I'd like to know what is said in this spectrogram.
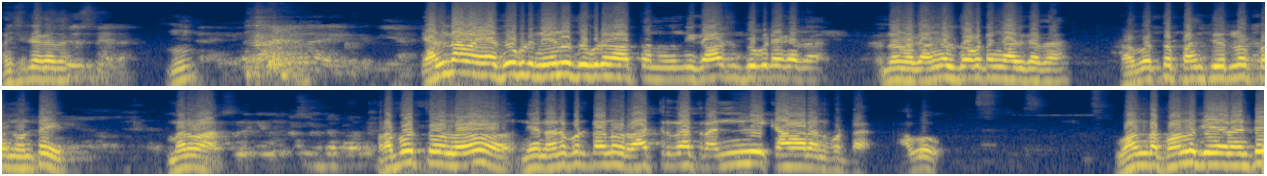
మంచిదే కదా ఇష్యూస్ మీద ఉమ్. దాని మీద ఏంటి మీ వెళ్దాం అయ్యా దూకుడు నేను దూకుడు అవుతాను. నీకు కావాల్సిన దూకుడే కదా. నువ్వు గంగలు దూకటం కాదు కదా. ప్రభుత్వ పనితీరులో కొన్ని ఉంటాయి. మనం ప్రభుత్వంలో నేను అనుకుంటాను రాత్రి రాత్రి అన్నీ కావాలనుకుంటా. అవు. వంద పనులు చేయాలంటే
